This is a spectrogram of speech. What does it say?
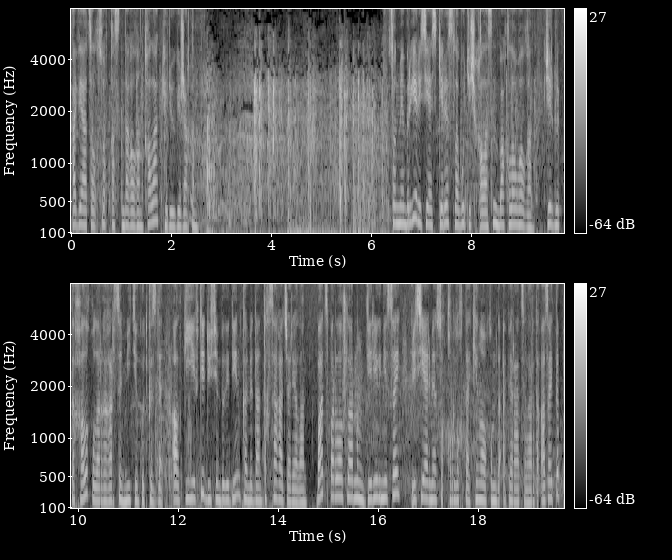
Авиациялық соққы астында қалған қала күйреуге жақын. Сонымен бірге ресей әскері славутич қаласын бақылауға алған. Жергілікті халық оларға қарсы митинг өткізді. Ал киевте дүйсенбіге дейін коменданттық сағат жарияланды. Батыс барлаушыларының дерегіне сай ресей армиясы құрлықта кең ауқымды операцияларды азайтып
